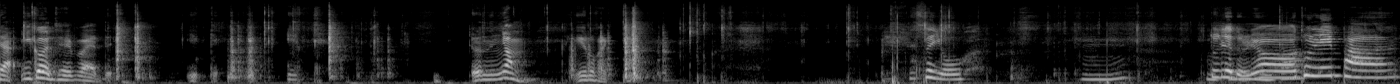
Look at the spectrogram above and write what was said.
야 이걸 잘 봐야 돼. 이렇게 이렇게. 저는요 이로 갈게. 했어요. 네. 돌려 돌려 돌림판.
